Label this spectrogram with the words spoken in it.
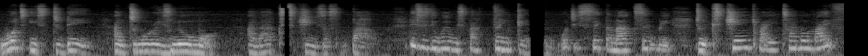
What is today? And tomorrow is no more. And asked Jesus, bow. This is the way we start thinking. What is Satan asking me to exchange my eternal life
